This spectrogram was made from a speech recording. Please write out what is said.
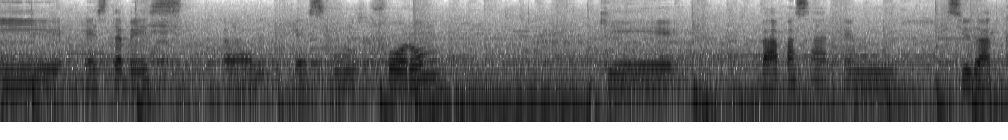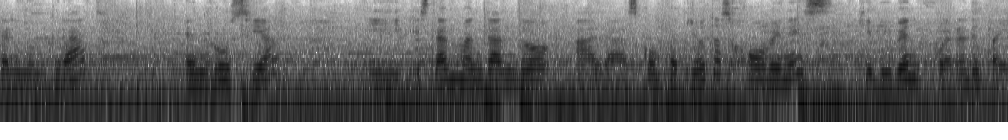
Y esta vez uh, es un foro que va a pasar en Ciudad Kaliningrad, en Rusia, y están mandando a las compatriotas jóvenes que viven fuera del país.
